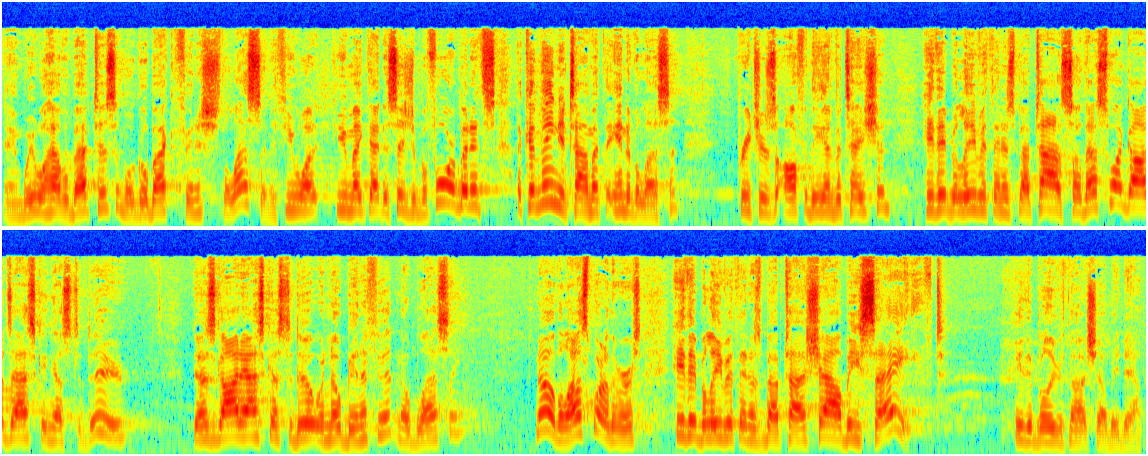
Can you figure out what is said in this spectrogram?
and we will have a baptism. We'll go back and finish the lesson. If you want, if you make that decision before, but it's a convenient time at the end of a lesson. Preachers offer the invitation. He that believeth and is baptized. So that's what God's asking us to do. Does God ask us to do it with no benefit, no blessing? No, the last part of the verse, he that believeth and is baptized shall be saved. He that believeth not shall be damned.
